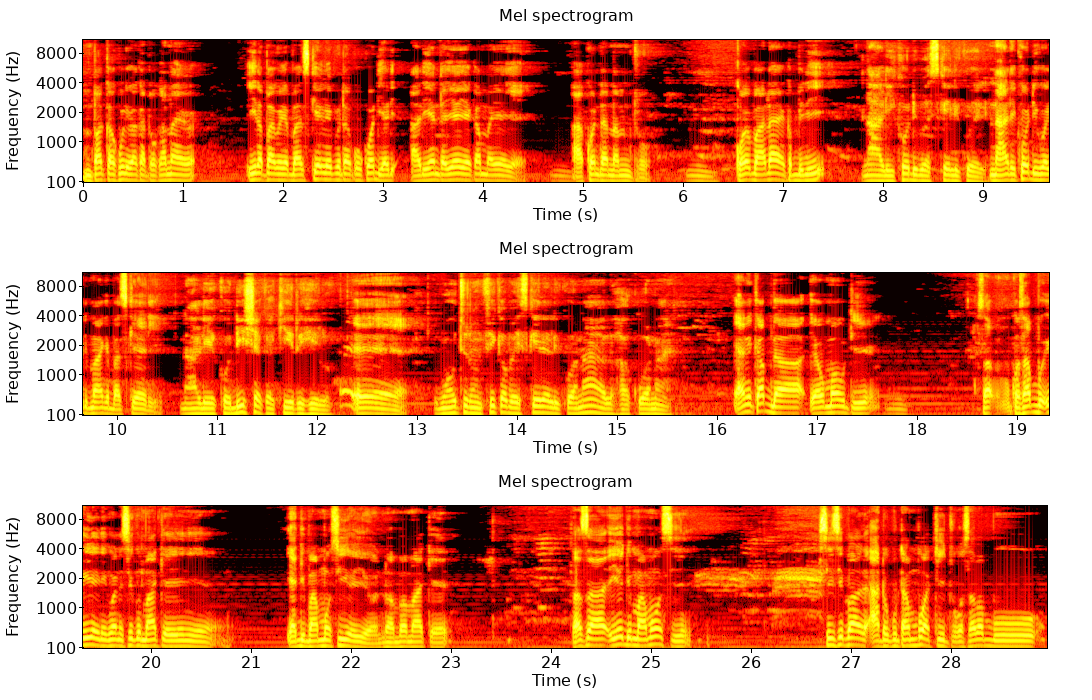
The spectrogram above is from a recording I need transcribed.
mpaka kule wakatoka nayo, ila pale kwenye baskeli alipoenda kukodi ali- alienda yeye kama yeye akwenda na mtu. Kwa hiyo baadaye kabidi Na alikodi baskeli kweli, na alikodi kweli maana basikeli, na aliyekodisha kakiri hilo. eh, Umauti unamfika, baskeli alikuwa nayo au hakuwa nayo? yani kabla ya umauti sa, kwa sababu ile ilikuwa ni siku maake ni ya Jumamosi hiyo hiyo ndo ambayo maake sasa hiyo Jumamosi sisi pale hatukutambua kitu kwa sababu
